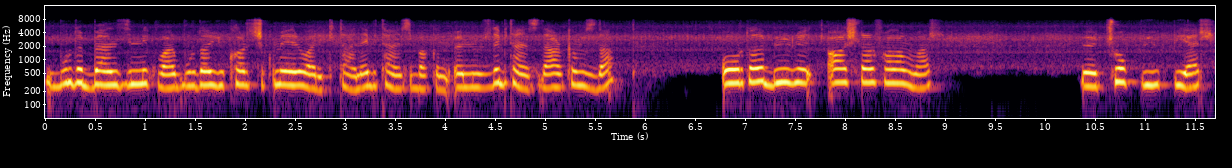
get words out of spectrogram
Burada benzinlik var. Burada yukarı çıkma yeri var iki tane. Bir tanesi bakın önümüzde bir tanesi de arkamızda. Ortada böyle ağaçlar falan var. Böyle çok büyük bir yer.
